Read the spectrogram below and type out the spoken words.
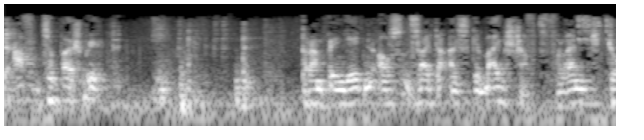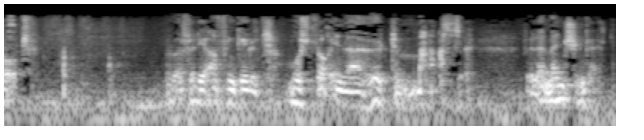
Die Affen zum Beispiel trampeln jeden Außenseiter als gemeinschaftsfremd tot. Was für die Affen gilt, muss doch in erhöhtem Maße für den Menschen gelten.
